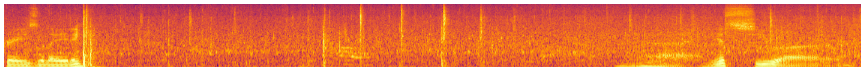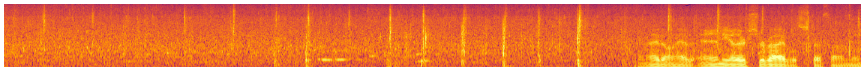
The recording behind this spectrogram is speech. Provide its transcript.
Crazy lady. Yes, you are. And I don't have any other survival stuff on me.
